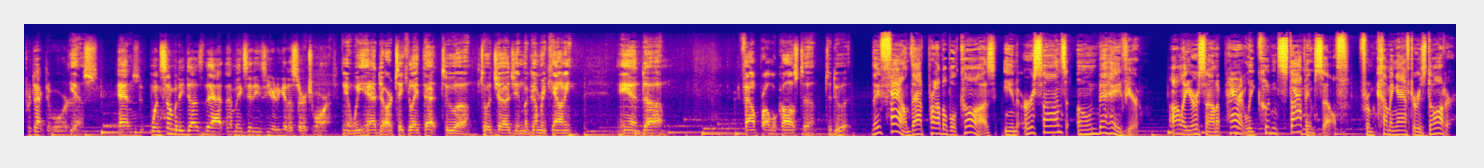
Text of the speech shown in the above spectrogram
protective order. Yes. And when somebody does that, that makes it easier to get a search warrant. You know, we had to articulate that to uh, to a judge in Montgomery County, and uh, found probable cause to to do it. They found that probable cause in Irsan's own behavior. Ali Irsan apparently couldn't stop himself from coming after his daughter.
